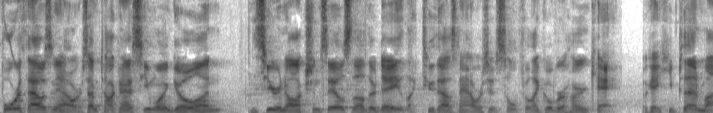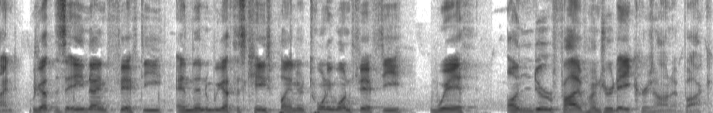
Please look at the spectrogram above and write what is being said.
4,000 hours? I'm talking, I see one go on Syrian auction sales the other day, like 2,000 hours. It sold for like over 100K. Okay, keep that in mind. We got this 8950, and then we got this case planner 2150 with under 500 acres on it, Buck.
